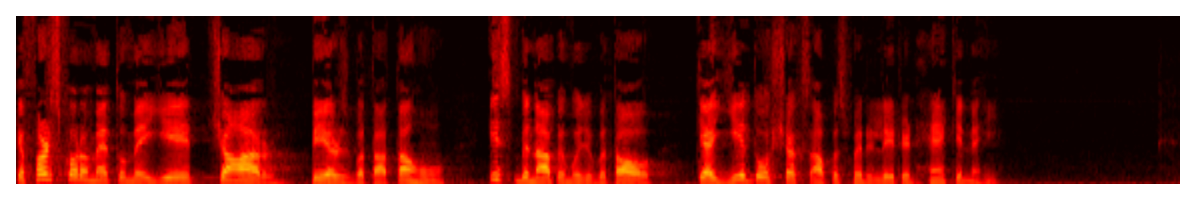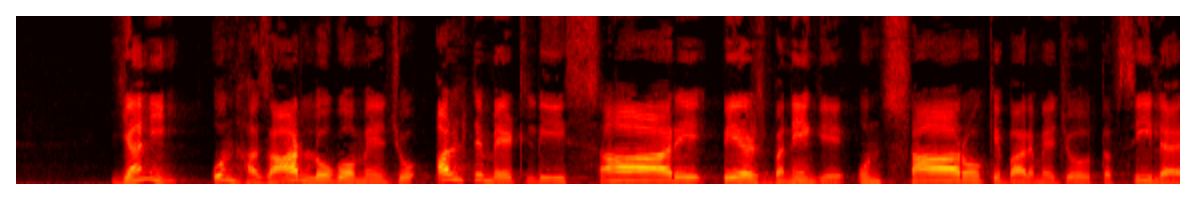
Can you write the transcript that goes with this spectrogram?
کہ فرض کرو میں تمہیں یہ چار پیئرز بتاتا ہوں، اس بنا پہ مجھے بتاؤ کیا یہ دو شخص آپس میں ریلیٹڈ ہیں کہ نہیں؟ یعنی ان ہزار لوگوں میں جو الٹیمیٹلی سارے پیئرز بنیں گے، ان ساروں کے بارے میں جو تفصیل ہے،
